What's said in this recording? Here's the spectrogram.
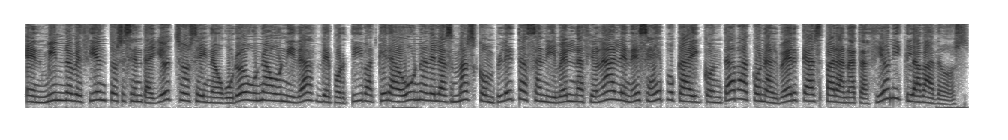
En 1968 se inauguró una unidad deportiva que era una de las más completas a nivel nacional en esa época y contaba con albercas para natación y clavados.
